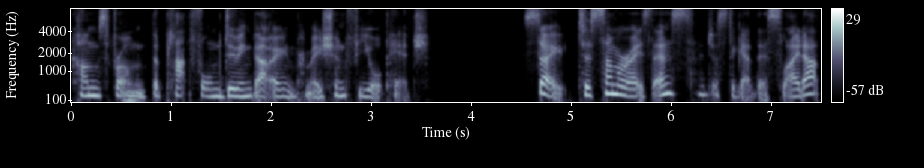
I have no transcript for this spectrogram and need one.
comes from the platform doing their own promotion for your pitch. So, to summarize this, just to get this slide up,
